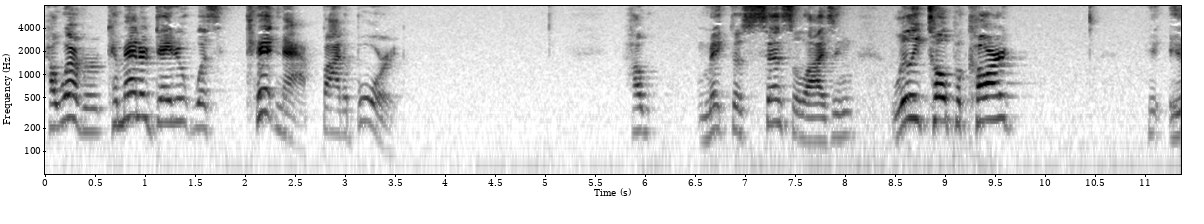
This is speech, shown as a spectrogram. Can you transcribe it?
However, Commander Data was kidnapped by the Borg. How make the sensualizing? Lily told Picard he, he,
